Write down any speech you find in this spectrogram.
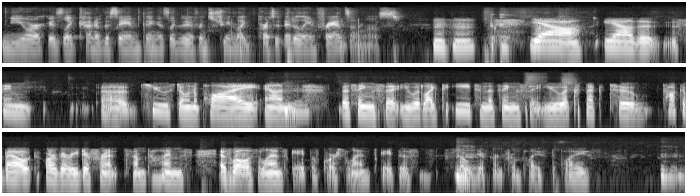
new york is like kind of the same thing as like the difference between like parts of italy and france almost. Mm-hmm. yeah. Yeah the, the same uh, cues don't apply and mm-hmm the things that you would like to eat and the things that you expect to talk about are very different sometimes, as well as the landscape. Of course, the landscape is so mm-hmm. different from place to place. Mm-hmm.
